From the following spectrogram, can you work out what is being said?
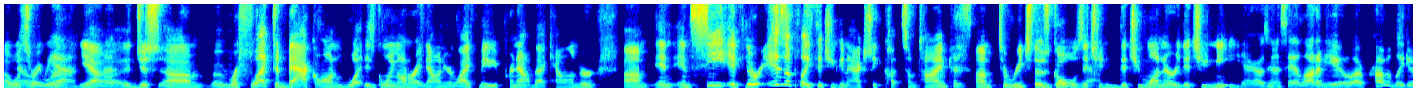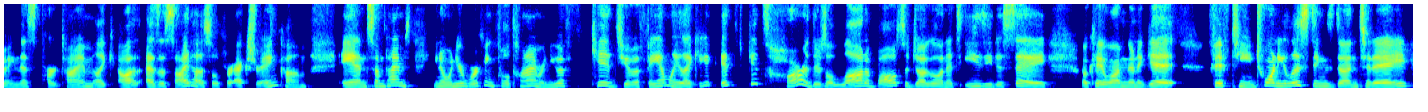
uh, what's the right word? yeah. Yeah, Uh, uh, just um, reflect back on what is going on right now in your life. Maybe print out that calendar um, and and see if there is a place that you can actually cut some time um, to reach those goals that you that you want or that you need. Yeah, I was going to say a lot of you are probably doing this part time, like uh, as a side hustle for extra income. And sometimes, you know, when you're working full time and you have kids, you have a family, like it, it gets hard. There's a lot of balls to juggle, and it's easy to say, okay, well, I'm going to get 15, 20 listings done today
